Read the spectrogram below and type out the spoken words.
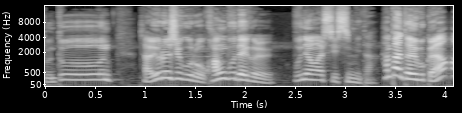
뚠뚠. 자 이런 식으로 광부덱을 운영할 수 있습니다. 한 판 더 해볼까요?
